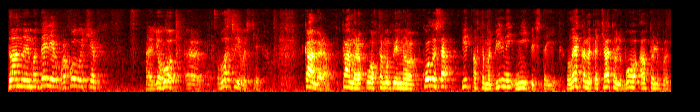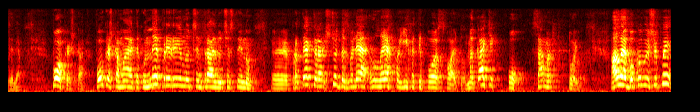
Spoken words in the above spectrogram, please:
даної моделі, враховуючи е, його е, властивості? Камера. Камера у автомобільного колеса під автомобільний ніпіль стоїть. Легко накачати у любого автолюбителя. Покришка. Покришка має таку непреривну центральну частину протектора, що дозволяє легко їхати по асфальту. Накатік, о, саме той. Але бокові шипи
